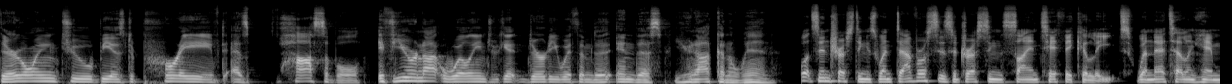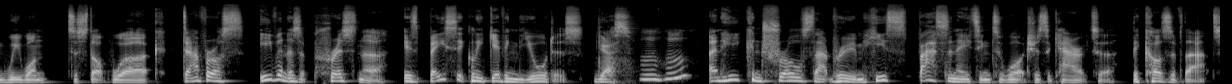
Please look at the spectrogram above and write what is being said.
They're going to be as depraved as possible. If you're not willing to get dirty with them to end this, you're not going to win. What's interesting is when Davros is addressing the scientific elite, when they're telling him we want to stop work. Davros, even as a prisoner, is basically giving the orders. Yes. Mm-hmm. And he controls that room. He's fascinating to watch as a character because of that.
